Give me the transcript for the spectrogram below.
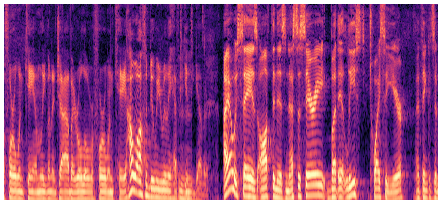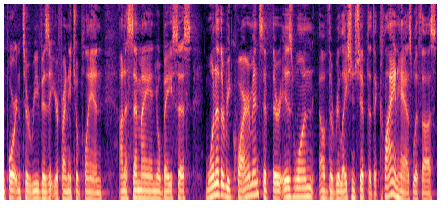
401k. I'm leaving a job. I roll over 401k. How often do we really have to Mm-hmm. get together? I always say as often as necessary, but at least twice a year. I think it's important to revisit your financial plan on a semi-annual basis. One of the requirements, if there is one of the relationship that the client has with us,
